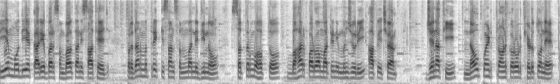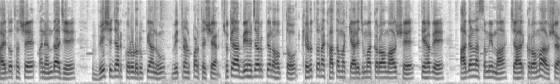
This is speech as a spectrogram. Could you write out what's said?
પીએમ મોદીએ કાર્યભાર સંભાળતાની સાથે જ પ્રધાનમંત્રી કિસાન સન્માન નિધિનો સત્તરમો હપ્તો બહાર પાડવા માટેની મંજૂરી આપી છે. જેનાથી નવ પોઈન્ટ ત્રણ કરોડ ખેડૂતોને ફાયદો થશે અને અંદાજે વીસ હજાર કરોડ રૂપિયાનું વિતરણ પણ થશે. જોકે આ બે હજાર રૂપિયાનો હપ્તો ખેડૂતોના ખાતામાં ક્યારે જમા કરવામાં આવશે તે હવે આગળના સમયમાં જાહેર કરવામાં આવશે.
